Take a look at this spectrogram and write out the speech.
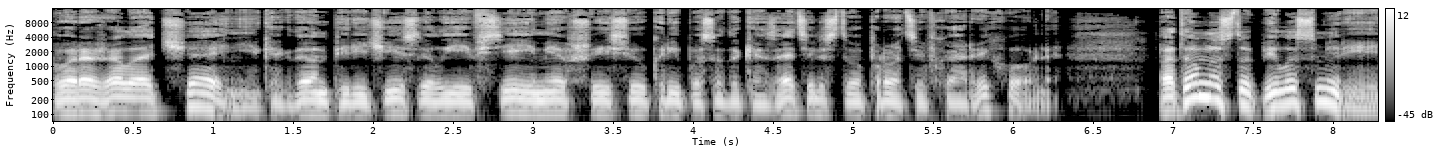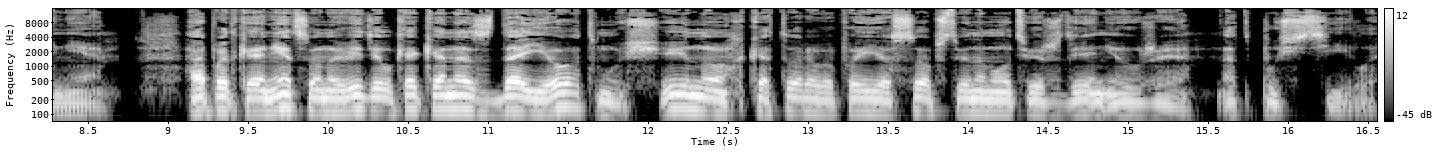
выражало отчаяние, когда он перечислил ей все имевшиеся у Крипаса доказательства против Харри Холля. Потом наступило смирение. А под конец он увидел, как она сдает мужчину, которого, по ее собственному утверждению, уже отпустила.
